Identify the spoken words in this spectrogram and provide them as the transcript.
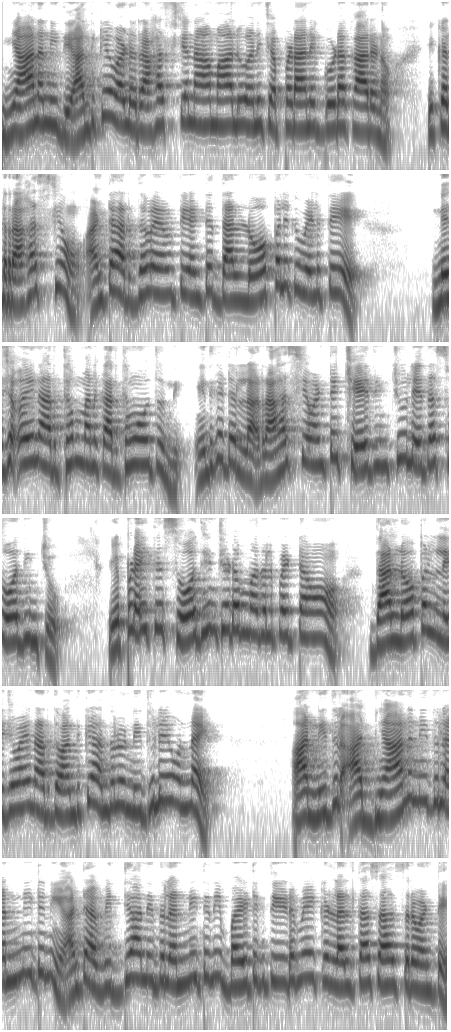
జ్ఞాననిది అందుకే వాళ్ళు రహస్య నామాలు అని చెప్పడానికి కూడా కారణం. ఇక్కడ రహస్యం అంటే అర్థం ఏమిటి అంటే దాని లోపలికి వెళితే నిజమైన అర్థం మనకు అర్థమవుతుంది. ఎందుకంటే ల- రహస్యం అంటే ఛేదించు లేదా శోధించు. ఎప్పుడైతే శోధించడం మొదలుపెట్టామో దాని లోపల నిజమైన అర్థం. అందుకే అందులో నిధులే ఉన్నాయి. ఆ నిధులు ఆ జ్ఞాన నిధులన్నిటినీ అంటే ఆ విద్యా నిధులన్నిటినీ బయటకు తీయడమే ఇక్కడ లలితా సహస్రం అంటే.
